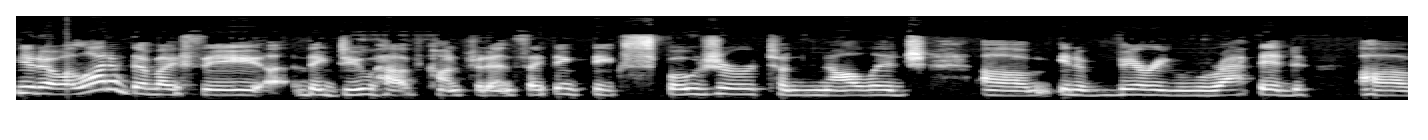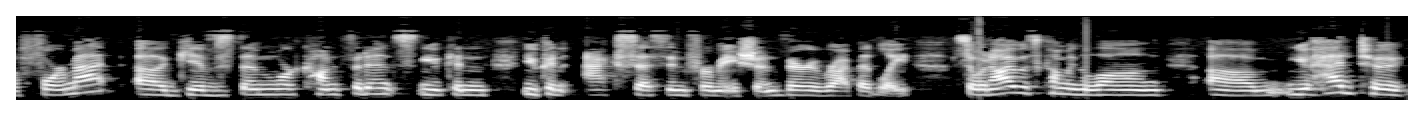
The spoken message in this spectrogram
you know, a lot of them I see, uh, they do have confidence. I think the exposure to knowledge um, in a very rapid uh, format uh, gives them more confidence. You can you can access information very rapidly. So when I was coming along, um, you had to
